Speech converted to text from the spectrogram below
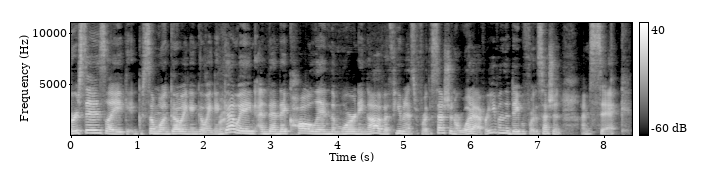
Versus like someone going and going and Right. going and then they call in the morning of a few minutes before the session or whatever even the day before the session i'm sick.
